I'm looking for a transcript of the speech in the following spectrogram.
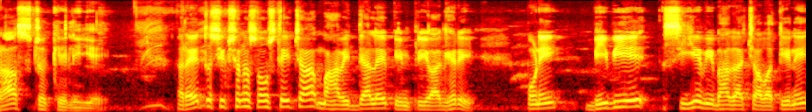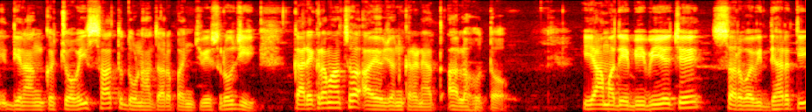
राष्ट्र के लिए रयत शिक्षण संस्थेच्या महाविद्यालय Pimpri Waghere Pune B B A C A विभागाच्या वतीने दिनांक चोवीस सात दोन हजार पंचवीस रोजी कार्यक्रमाचं आयोजन करण्यात आलं होतं. यामध्ये बी बी एचे सर्व विद्यार्थी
